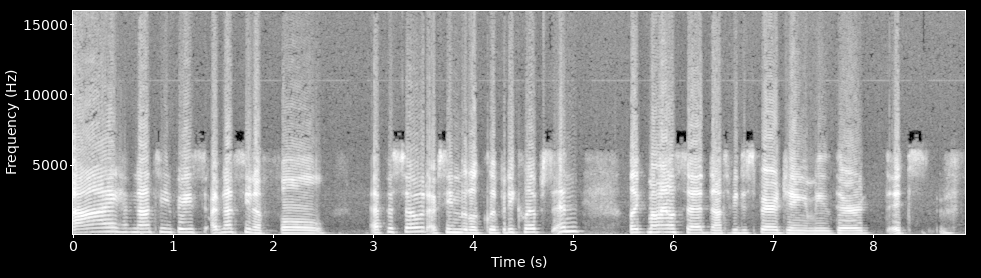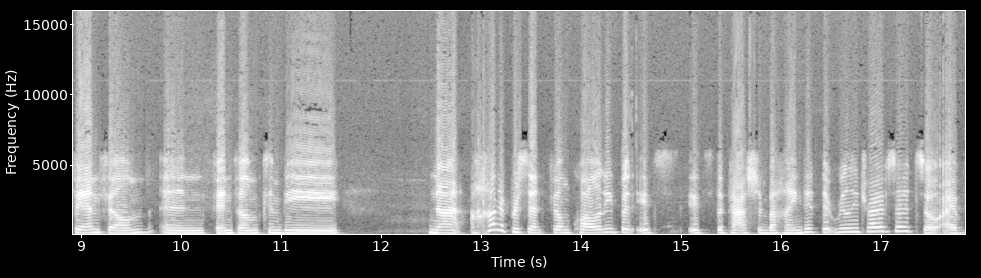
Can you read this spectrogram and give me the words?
I have not seen Phase. I've not seen a full episode. I've seen little clippity clips, and like Miles said, not to be disparaging. I mean, there it's fan film, and fan film can be not 100% film quality, but it's it's the passion behind it that really drives it. So I have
